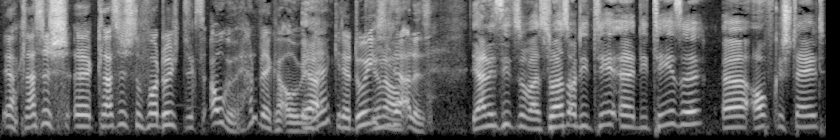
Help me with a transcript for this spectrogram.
Ja, klassisch, äh, klassisch sofort durch das Auge, Handwerkerauge, Ja, ne? Geht ja durch, genau. sieht ja alles. Janis sieht sowas. Du hast auch die, The äh, die These äh, aufgestellt,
